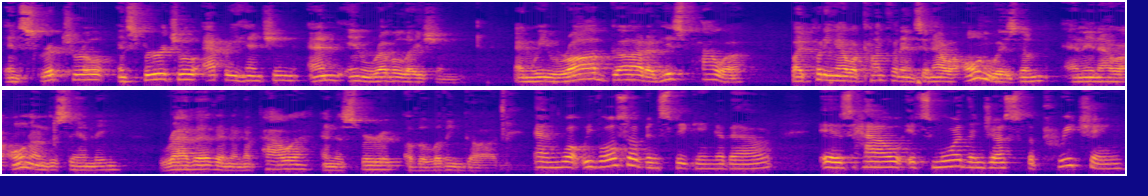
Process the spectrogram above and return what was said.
in scriptural and spiritual apprehension and in revelation. And we rob God of His power by putting our confidence in our own wisdom and in our own understanding rather than in the power and the spirit of the living God. And what we've also been speaking about is how it's more than just the preaching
